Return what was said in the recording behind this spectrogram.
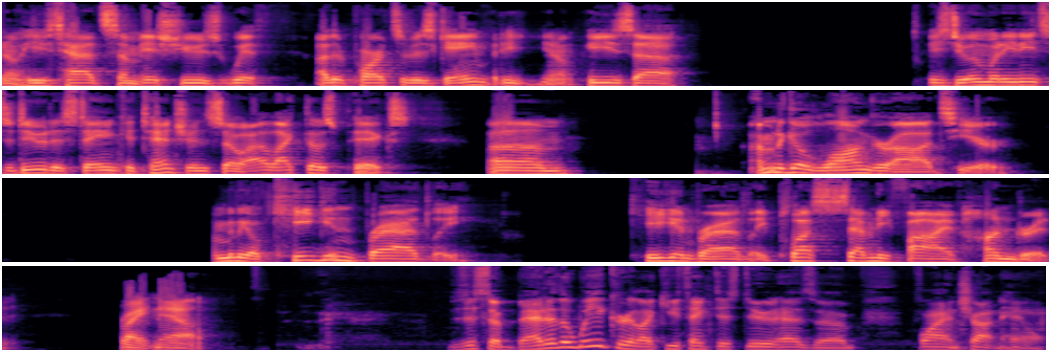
you know, he's had some issues with other parts of his game, but he, you know, he's uh, he's doing what he needs to do to stay in contention. So I like those picks. Um, I'm going to go longer odds here. I'm going to go Keegan Bradley. Keegan Bradley plus 7,500 right now. Is this a bet of the week, or like you think this dude has a flying shot in hell?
